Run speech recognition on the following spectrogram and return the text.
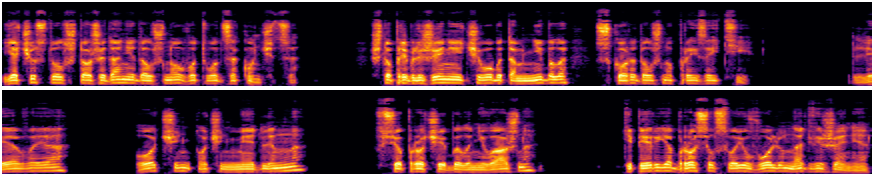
Я чувствовал, что ожидание должно вот-вот закончиться, что приближение чего бы там ни было скоро должно произойти. Левая, очень-очень медленно, все прочее было неважно. Теперь я бросил свою волю на движение.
